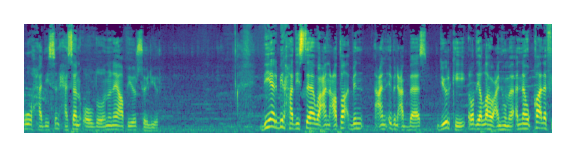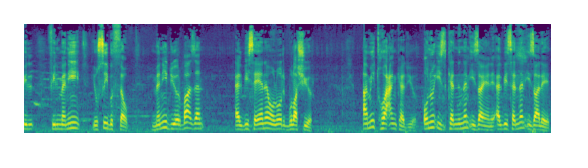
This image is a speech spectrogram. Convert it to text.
bu hadisin hasen olduğunu ne yapıyor? Söylüyor. Diğer bir hadiste ve an Ata bin an İbn Abbas diyor ki radıyallahu anhuma ennehu kâle fil fil meni yusibu thawb. Meni diyor bazen elbiseye ne olur? Bulaşıyor. Amithu anke diyor. Onu iz, kendinden izale yani elbisenden izale et.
